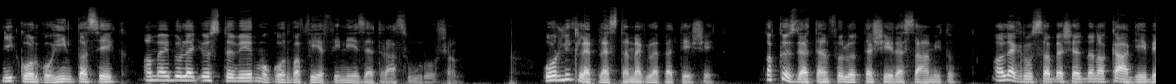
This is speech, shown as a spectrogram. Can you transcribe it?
nyikorgó hintaszék, amelyből egy ösztövér mogorva férfi nézett rá szúrósan. Orlik leplezte meglepetését. A közvetlen fölöttesére számított, a legrosszabb esetben a KGB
